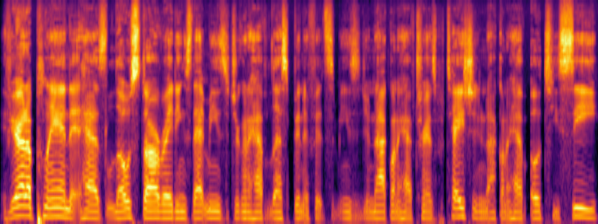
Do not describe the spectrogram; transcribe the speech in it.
If you're at a plan that has low star ratings, that means that you're going to have less benefits. It means that you're not going to have transportation, you're not going to have OTC.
